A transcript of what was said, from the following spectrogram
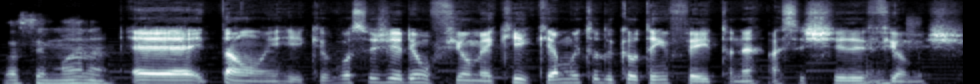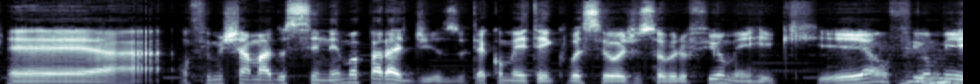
Da semana? É, então, Henrique, eu vou sugerir um filme aqui que é muito do que eu tenho feito, né? Assistir Gente. filmes. É um filme chamado Cinema Paradiso. Até comentei com você hoje sobre o filme, Henrique. É um uhum. filme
